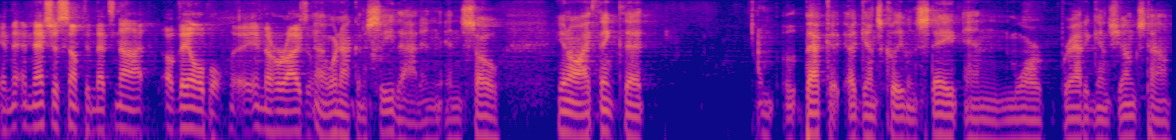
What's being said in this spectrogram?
and and that's just something that's not available in the horizon. Yeah, we're not going to see that, and and so, you know, I think that um, Beck against Cleveland State and more Brad against Youngstown,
